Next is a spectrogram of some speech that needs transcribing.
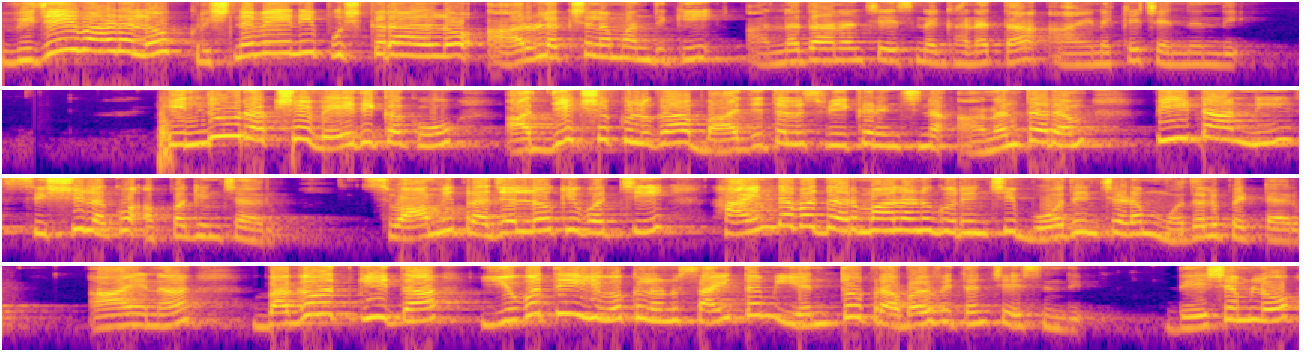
విజయవాడలో కృష్ణవేణి పుష్కరాలలో ఆరు లక్షల మందికి అన్నదానం చేసిన ఘనత ఆయనకే చెందింది. హిందూ రక్ష వేదికకు అధ్యక్షకులుగా బాధ్యతలు స్వీకరించిన అనంతరం పీఠాన్ని శిష్యులకు అప్పగించారు. స్వామి ప్రజల్లోకి వచ్చి హైందవ ధర్మాలను గురించి బోధించడం మొదలుపెట్టారు. ఆయన భగవద్గీత యువతీ యువకులను సైతం ఎంతో ప్రభావితం చేసింది. దేశంలో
